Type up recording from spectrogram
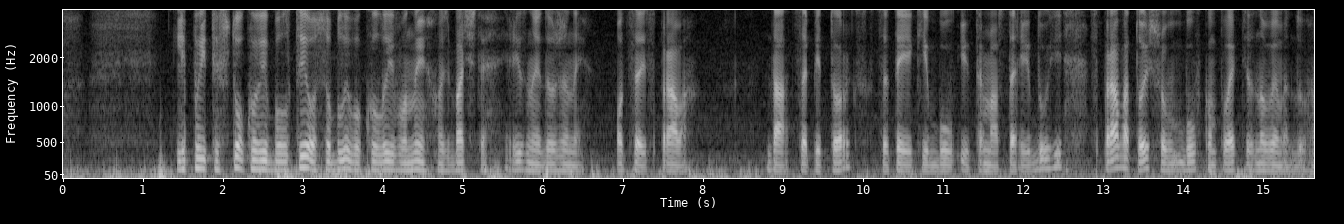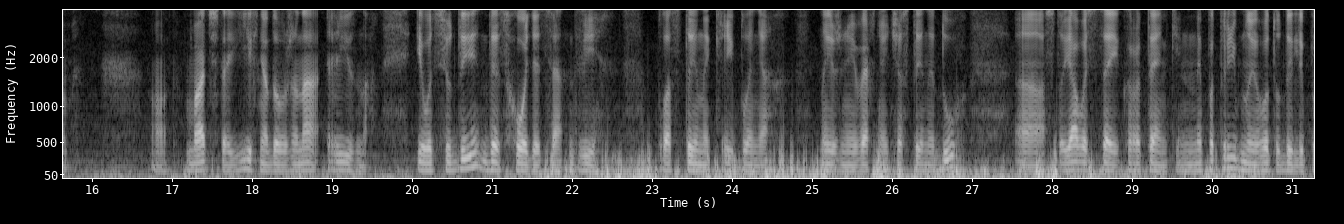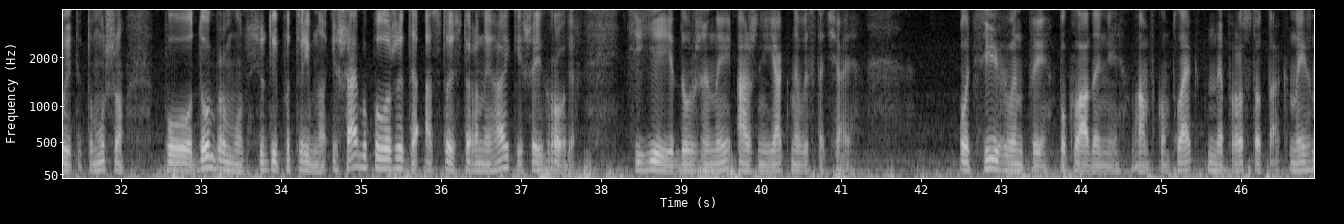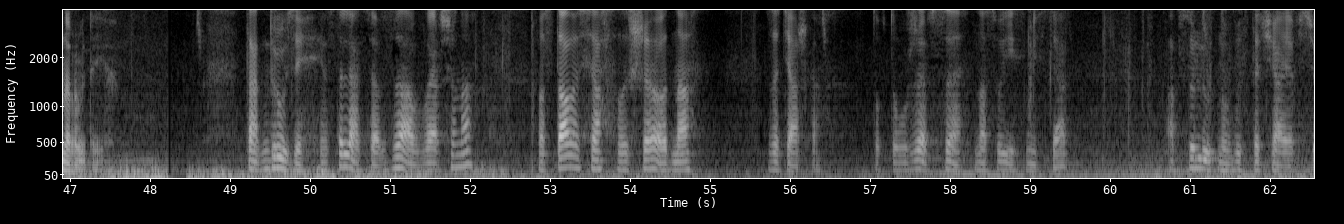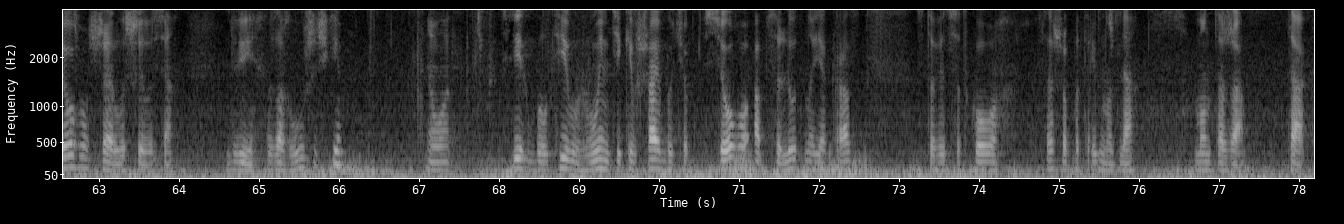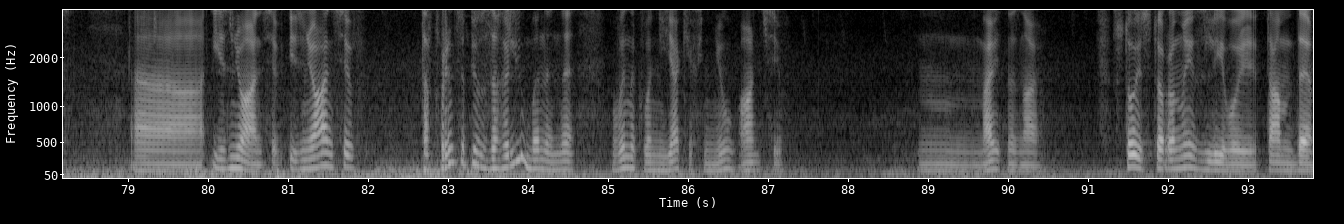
ліпити стокові болти, особливо коли вони, ось бачите, різної довжини. Оцей справа. Да, це Pitorx, це той, який був і тримав старі дуги. Справа той, що був в комплекті з новими дугами. От, бачите, їхня довжина різна. І от сюди, де сходяться дві пластини кріплення нижньої і верхньої частини дуг, е, стояв ось цей коротенький. Не потрібно його туди ліпити, тому що по-доброму сюди потрібно і шайбу положити, а з тої сторони гайки ще й гровір. Цієї довжини аж ніяк не вистачає. Оці гвинти покладені вам в комплект не просто так, не ігноруйте їх. Так, друзі, інсталяція завершена. Осталася лише одна затяжка. Тобто вже все на своїх місцях. Абсолютно вистачає всього. Ще лишилося дві заглушечки. От. Всіх болтів, гвинтиків, шайбочок, всього абсолютно якраз 100% все, що потрібно для монтажа. Так. А, із нюансів. Із нюансів. Та в принципі, взагалі в мене не виникло ніяких нюансів. Навіть не знаю. З тої сторони, з лівої, там, де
